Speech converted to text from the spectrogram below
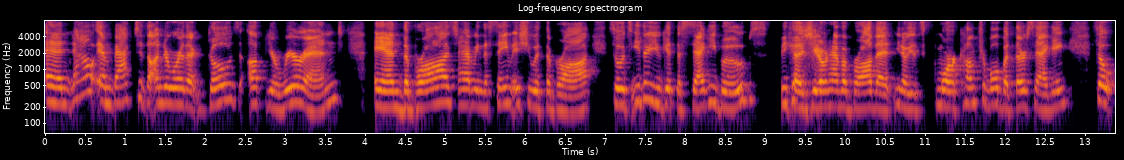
and now I'm back to the underwear that goes up your rear end and the bras having the same issue with the bra. So it's either you get the saggy boobs because you don't have a bra that, you know, it's more comfortable, but they're sagging. So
